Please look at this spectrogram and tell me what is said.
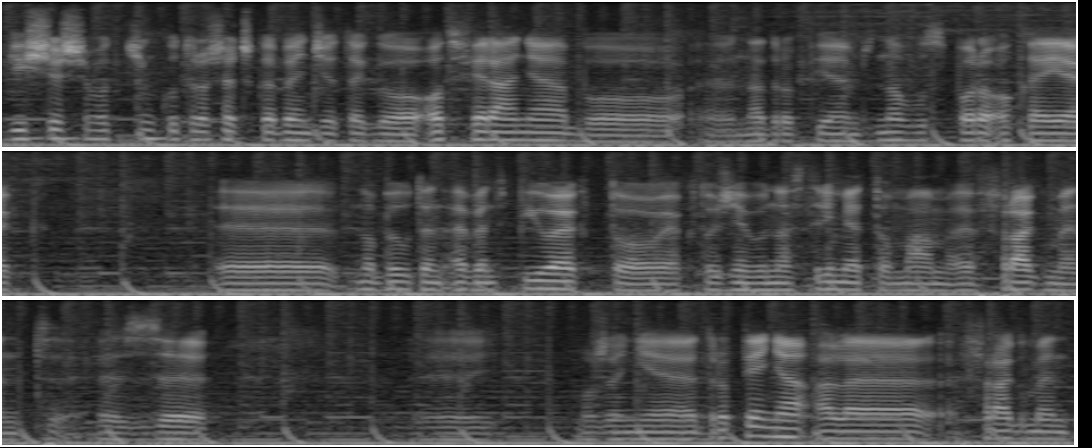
W dzisiejszym odcinku troszeczkę będzie tego otwierania, bo e, nadropiłem znowu sporo okejek. E, No był ten event piłek, to jak ktoś nie był na streamie, to mam e, fragment z może nie dropienia, ale fragment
